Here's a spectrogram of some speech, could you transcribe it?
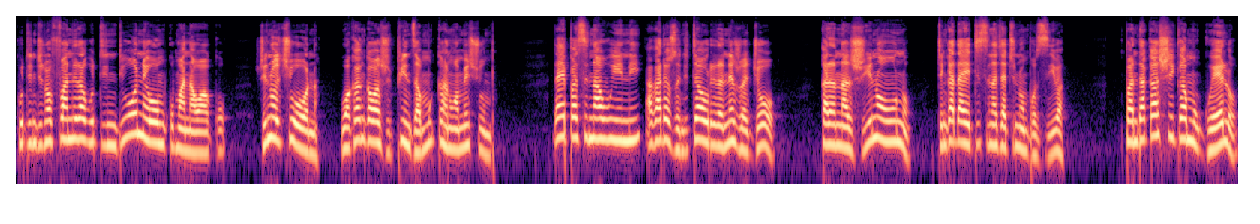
kuti ndinofanira kuti ndionewo mukomana wako. Zvinochiona wakanga wazvipinza mukanwa meshumba. Dai pasina wini akatozonditaurira nezvajoe kana nazvino uno tingadai tisina chatinomboziva. Pandakasvika mugwelo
